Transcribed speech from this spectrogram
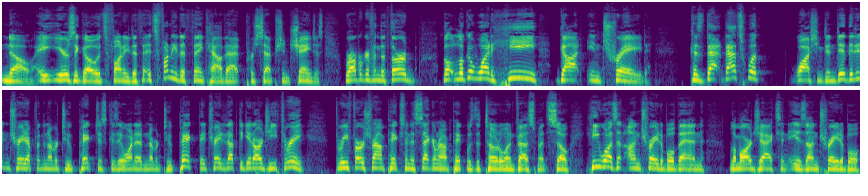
no. Eight years ago, it's funny to th- it's funny to think how that perception changes. Robert Griffin III. Look at what he got in trade, because that that's what Washington did. They didn't trade up for the number two pick just because they wanted a number two pick. They traded up to get RG three. Three first round picks and a second round pick was the total investment. So he wasn't untradeable then. Lamar Jackson is untradeable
